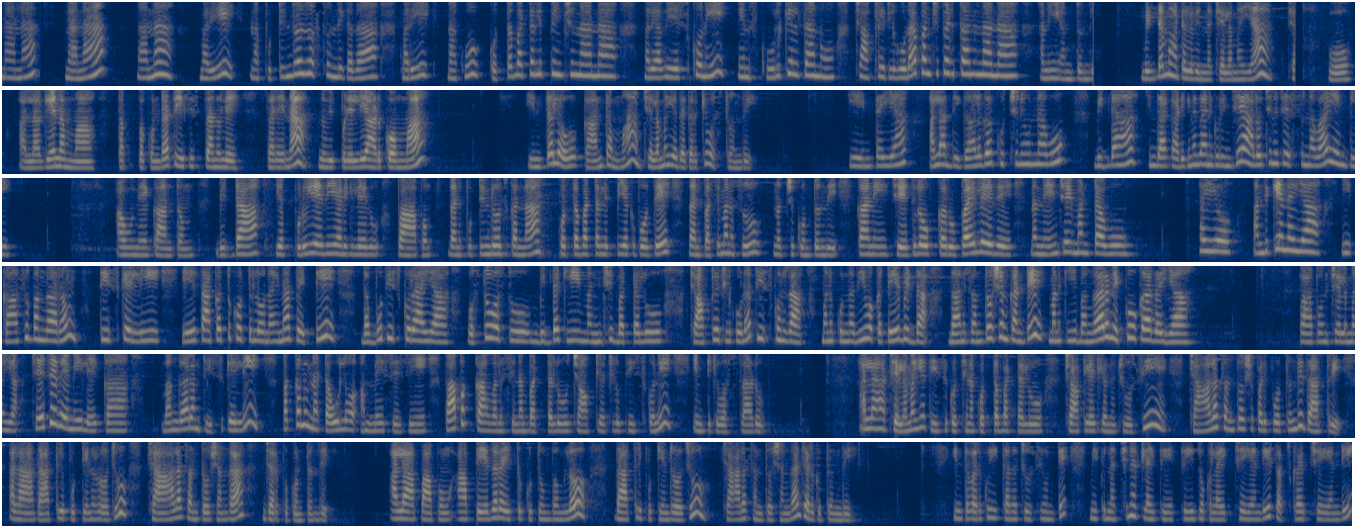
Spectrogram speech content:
నానా నానా నానా మరి నా పుట్టినరోజు వస్తుంది కదా. మరి నాకు కొత్త బట్టలు ఇప్పించు నాన్న మరి అవి వేసుకొని నేను స్కూల్కి వెళ్తాను. చాక్లెట్లు కూడా పంచి పెడతాను నాన్న అని అంటుంది. బిడ్డ మాటలు విన్న చలమయ్య "చ- ఓ అలాగేనమ్మా తప్పకుండా తీసిస్తానులే. సరేనా? నువ్వు ఇప్పుడు వెళ్ళి ఆడుకోమ్మా ఇంతలో కాంతమ్మ చలమయ్య దగ్గరికి వస్తుంది. ఏంటయ్యా అలా దిగాలుగా కూర్చుని ఉన్నావు? బిడ్డ ఇందాక అడిగిన దాని గురించే ఆలోచన చేస్తున్నావా ఏంటి? అవునే కాంతం బిడ్డ ఎప్పుడూ ఏది అడిగలేదు. పాపం. దాని పుట్టినరోజు కన్నా కొత్త బట్టలు ఇప్పియకపోతే దాని పసి మనసు నొచ్చుకుంటుంది. కానీ చేతిలో ఒక్క రూపాయి లేదే. నన్నేం చేయమంటావు? అయ్యో అందుకేనయ్యా. ఈ కాసు బంగారం తీసుకెళ్ళి ఏ తాకట్టు కొట్టులోనైనా పెట్టి డబ్బు తీసుకురాయ్యా. వస్తూ వస్తూ బిడ్డకి మంచి బట్టలు చాక్లెట్లు కూడా తీసుకునిరా. మనకున్నది ఒకటే బిడ్డ. దాని సంతోషం కంటే మనకి ఈ బంగారం ఎక్కువ కాదయ్యా. పాపం చలమయ్య చేసేదేమీ లేక బంగారం తీసుకెళ్ళి పక్కనున్న టౌలో అమ్మేసేసి పాపకు కావలసిన బట్టలు చాక్లెట్లు తీసుకొని ఇంటికి వస్తాడు. అలా చెలమయ్య తీసుకొచ్చిన కొత్త బట్టలు చాక్లెట్లను చూసి చాలా సంతోషపడిపోతుంది దాత్రి అలా దాత్రి పుట్టినరోజు చాలా సంతోషంగా జరుపుకుంటుంది. అలా పాపం ఆ పేద రైతు కుటుంబంలో దాత్రి పుట్టినరోజు చాలా సంతోషంగా జరుగుతుంది. ఇంతవరకు ఈ కథ చూసి ఉంటే మీకు నచ్చినట్లయితే ప్లీజ్ ఒక లైక్ చేయండి సబ్స్క్రైబ్ చేయండి.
